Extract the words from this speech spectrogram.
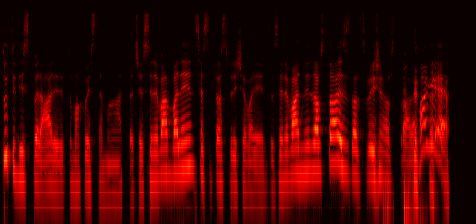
tutti disperati, ho detto ma questa è matta, cioè se ne va a Valencia si trasferisce a Valencia, se ne va in Australia si trasferisce in Australia, ma che è?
